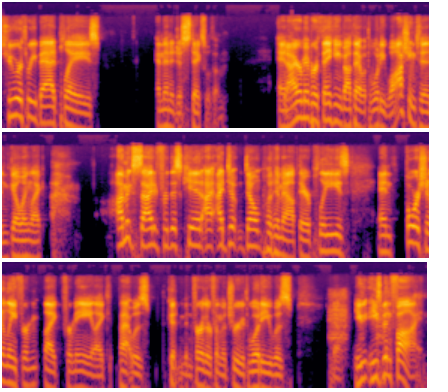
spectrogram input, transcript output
two or three bad plays, and then it just sticks with them. And I remember thinking about that with Woody Washington, going like, ah, I'm excited for this kid. I, I don't don't put him out there, please. And fortunately for like for me, like that was couldn't have been further from the truth. Woody was, you know, he, he's been fine.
